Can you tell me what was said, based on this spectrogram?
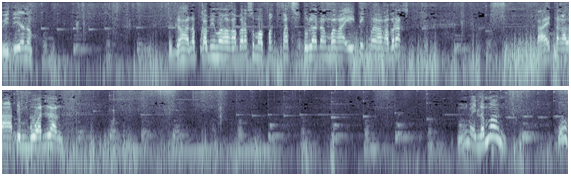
Pwede ano. Naghahanap kami mga kabaraks sumapagpats tulad ng mga itik mga kabaraks. Kahit nakalahating buwan lang. Hmm, may laman. Oh.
